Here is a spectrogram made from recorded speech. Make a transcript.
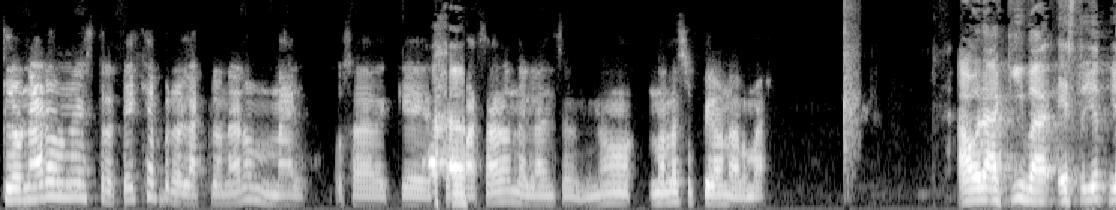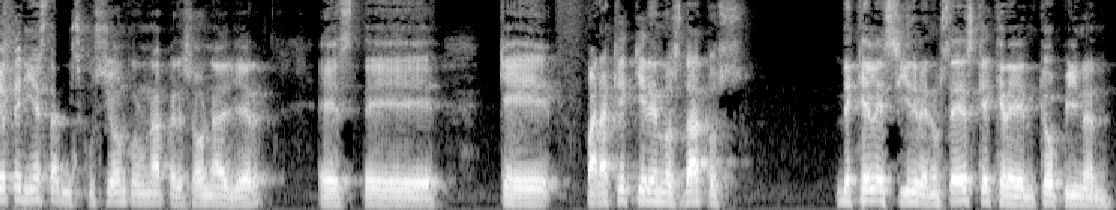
clonaron una estrategia, pero la clonaron mal. O sea, de que se pasaron de lanza. No, no la supieron armar. Ahora aquí va, esto yo, yo tenía esta discusión con una persona ayer, este, que ¿para qué quieren los datos? ¿De qué les sirven? ¿Ustedes qué creen? ¿Qué opinan?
